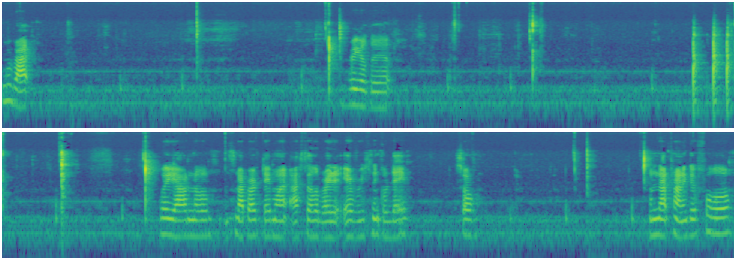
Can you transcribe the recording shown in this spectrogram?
You're right. Real good. Well, y'all know it's my birthday month. I celebrate it every single day. So, I'm not trying to get full.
